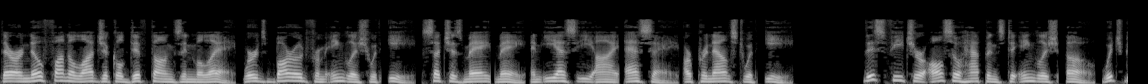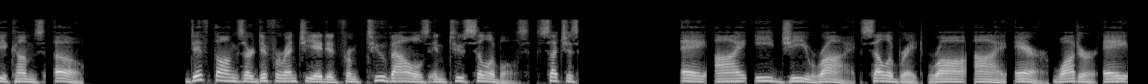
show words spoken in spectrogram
there are no phonological diphthongs in Malay. Words borrowed from English with e, such as may, may and esei, are pronounced with e. This feature also happens to English, o, which becomes, o. Diphthongs are differentiated from two vowels in two syllables, such as a, i, e.g. rai celebrate ra, i, air water a,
